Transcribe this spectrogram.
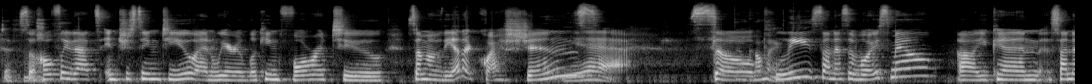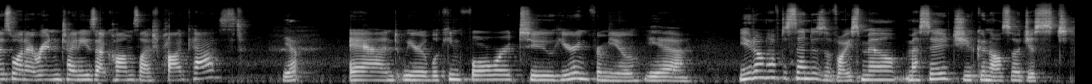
definitely. So hopefully that's interesting to you, and we are looking forward to some of the other questions. Yeah. So please send us a voicemail. Uh, you can send us one at writtenchinese.com slash podcast. Yep. And we are looking forward to hearing from you. Yeah. You don't have to send us a voicemail message. You can also just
